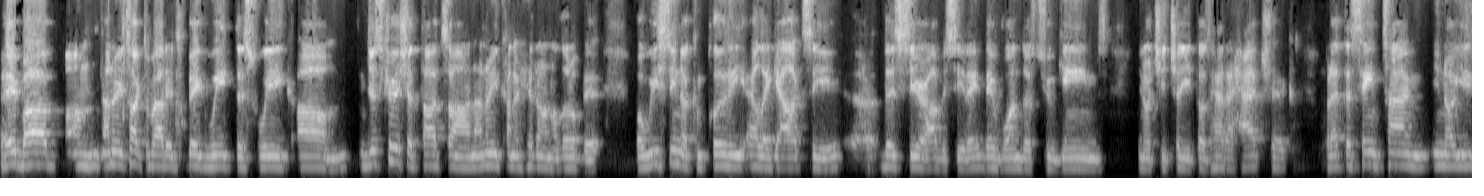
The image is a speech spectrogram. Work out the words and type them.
Hey, Bob. Um, I know you talked about it's big week this week. Um, just curious your thoughts on. I know you kind of hit on a little bit, but we've seen a completely LA Galaxy uh, this year. Obviously, they they've won those two games. You know, Chicharito's had a hat trick. But at the same time, you know, you,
